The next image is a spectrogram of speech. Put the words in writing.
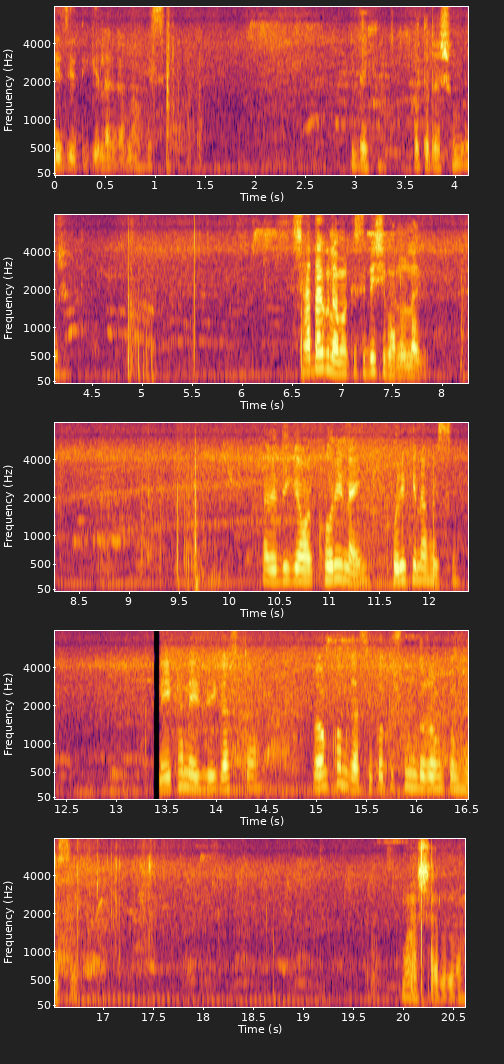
এই যে দিকে লাগানো হয়েছে। দেখেন কতটা সুন্দর। সাদাগুলো আমার কাছে বেশি ভালো লাগে। আর এদিকে আমার খড়ি নাই, খড়ি কিনা হয়েছে। এখানে এই যে গাছটা রঙ্কন গাছে কত সুন্দর রঙ্কন হয়েছে। মাশাল্লাহ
